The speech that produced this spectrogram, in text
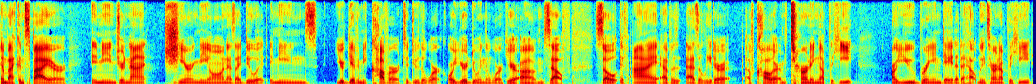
And by conspire, it means you're not cheering me on as I do it. It means you're giving me cover to do the work, or you're doing the work yourself. Um, so if I, as a, as a leader of color, am turning up the heat, are you bringing data to help me turn up the heat?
